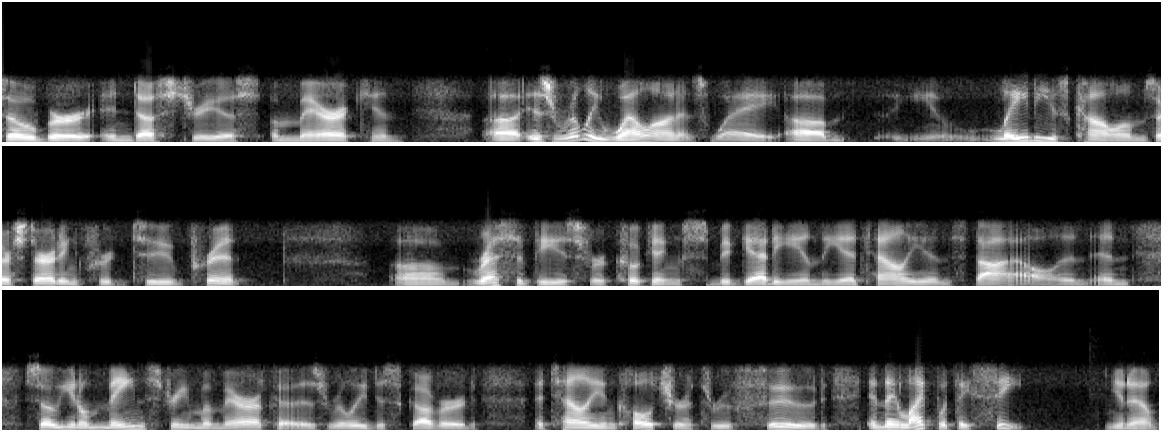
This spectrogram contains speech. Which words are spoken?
sober industrious American uh, is really well on its way um you know, ladies' columns are starting for, to print um, recipes for cooking spaghetti in the Italian style, and and so you know mainstream America has really discovered Italian culture through food, and they like what they see, you know.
